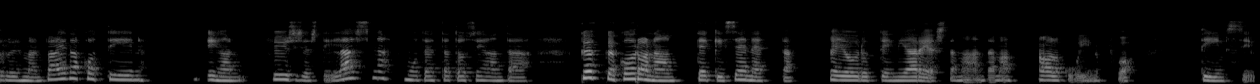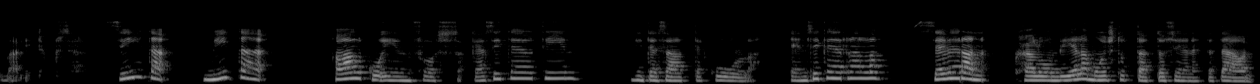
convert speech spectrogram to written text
ryhmän päiväkotiin ihan fyysisesti läsnä, mutta että tosiaan tämä kökkö korona teki sen, että me jouduttiin järjestämään tämä alkuinfo Teamsin välityksellä. Siitä, mitä alkuinfossa käsiteltiin, niin te saatte kuulla ensi kerralla. Sen verran haluan vielä muistuttaa tosiaan, että tämä on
